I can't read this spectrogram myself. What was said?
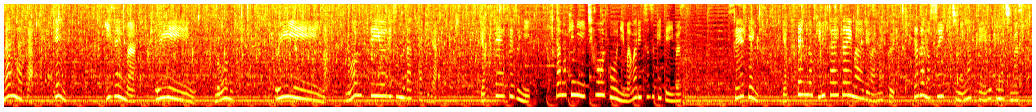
なんだか、変。以前は、ウィーン、ノン、ウィーン、ノンっていうリズムだった気が。逆転せずに、北向きに一方向に回り続けています。晴天。逆転の切り替えタイマーではなく、ただのスイッチになっている気がします。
